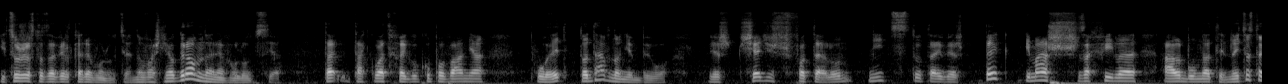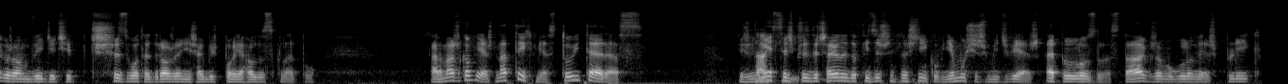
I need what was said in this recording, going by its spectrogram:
I cóż jest to za wielka rewolucja? No właśnie ogromna rewolucja. Ta, tak łatwego kupowania płyt to dawno nie było. Wiesz, siedzisz w fotelu, nic tutaj, wiesz, pyk i masz za chwilę album na tym. No i co z tego, że on wyjdzie ci 3 zł drożej niż jakbyś pojechał do sklepu? Ale masz go, wiesz, natychmiast, tu i teraz. Jeżeli Tak, nie jesteś i- przyzwyczajony do fizycznych nośników, nie musisz mieć, wiesz, Apple Lossless, tak? Że w ogóle, wiesz, plik,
